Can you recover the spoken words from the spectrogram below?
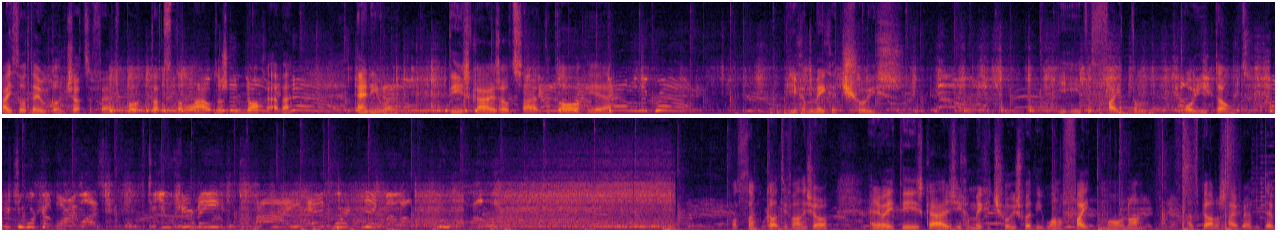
I thought they were gunshots at first, but that's the loudest knock ever. Anyway, these guys outside the door here, Down on the ground. you can make a choice. You either fight them or you don't. How did you work out where I was? Do you hear me? I, Edward Nigma, Well, thank God they finally showed up. Anyway, these guys, you can make a choice whether you want to fight them or not. To be honest, I really do.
